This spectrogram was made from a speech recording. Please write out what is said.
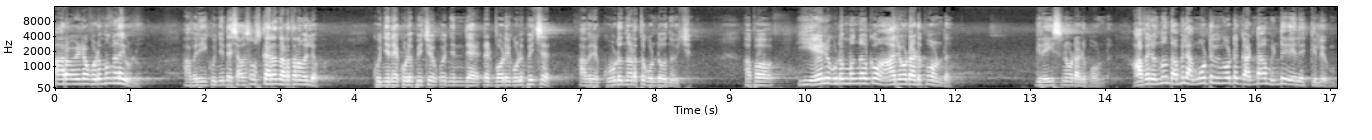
ആറോ ഏഴോ കുടുംബങ്ങളേ ഉള്ളൂ. അവർ ഈ കുഞ്ഞിന്റെ ശവസംസ്കാരം നടത്തണമല്ലോ. കുഞ്ഞിനെ കുളിപ്പിച്ച് കുഞ്ഞിന്റെ ഡെഡ് ബോഡി കുളിപ്പിച്ച് അവരെ കൂടുന്നിടത്ത് കൊണ്ടുവന്ന് വെച്ചു. അപ്പോൾ ഈ ഏഴ് കുടുംബങ്ങൾക്കും ആരോടടുപ്പമുണ്ട് ഗ്രേസിനോട് അടുപ്പമുണ്ട്. അവരൊന്നും തമ്മിൽ അങ്ങോട്ടും ഇങ്ങോട്ടും കണ്ടാൽ മിണ്ടുകയില്ലെങ്കിലും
